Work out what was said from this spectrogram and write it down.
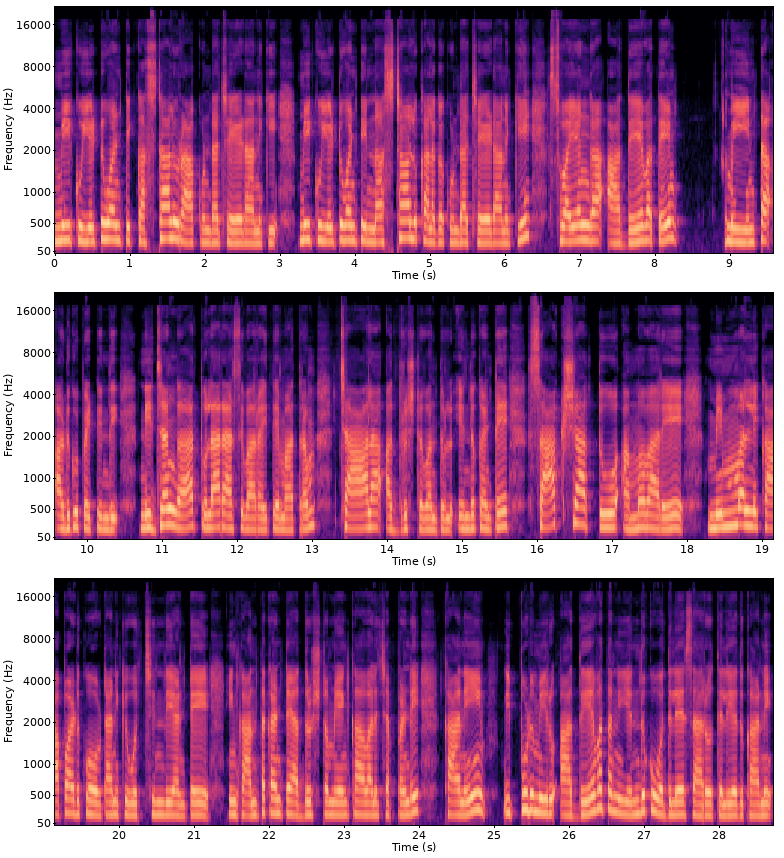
మీకు ఎటువంటి కష్టాలు రాకుండా చేయడానికి మీకు ఎటువంటి నష్టాలు కలగకుండా చేయడానికి స్వయంగా ఆ దేవతే మీ ఇంట అడుగు పెట్టింది. నిజంగా తులారాశి వారైతే మాత్రం చాలా అదృష్టవంతులు. ఎందుకంటే సాక్షాత్తు అమ్మవారే మిమ్మల్ని కాపాడుకోవటానికి వచ్చింది అంటే ఇంకా అంతకంటే అదృష్టం ఏం కావాలి చెప్పండి. కానీ ఇప్పుడు మీరు ఆ దేవతని ఎందుకు వదిలేశారో తెలియదు కానీ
